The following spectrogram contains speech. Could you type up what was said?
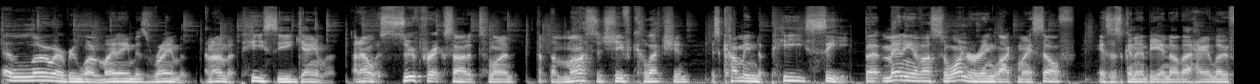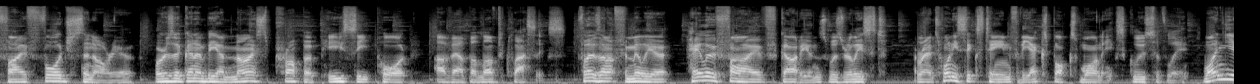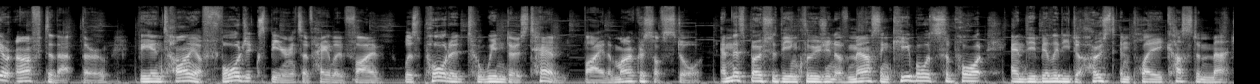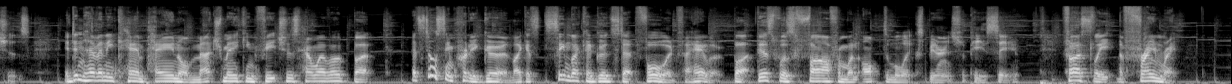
Hello everyone, my name is Raymond, and I'm a PC gamer, and I was super excited to learn that the Master Chief Collection is coming to PC. But many of us are wondering, like myself, is this going to be another Halo 5 Forge scenario, or is it going to be a nice proper PC port of our beloved classics? For those not familiar, Halo 5 Guardians was released around 2016 for the Xbox One exclusively. One year after that, though, the entire Forge experience of Halo 5 was ported to Windows 10 by the Microsoft Store, and this boasted the inclusion of mouse and keyboard support and the ability to host and play custom matches. It didn't have any campaign or matchmaking features, however, but it still seemed pretty good, like it seemed like a good step forward for Halo. But this was far from an optimal experience for PC. Firstly, the frame rate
